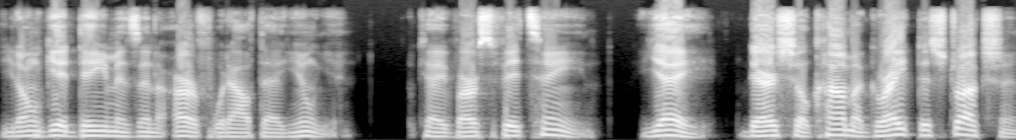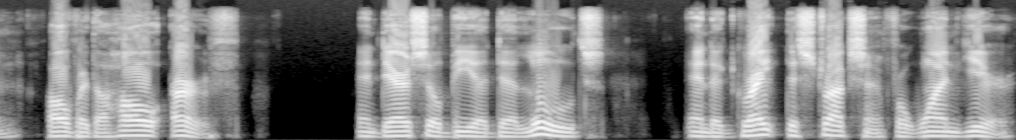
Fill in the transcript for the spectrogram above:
You don't get demons in the earth without that union. Okay, verse 15. Yea, there shall come a great destruction over the whole earth, and there shall be a deluge and a great destruction for one year.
